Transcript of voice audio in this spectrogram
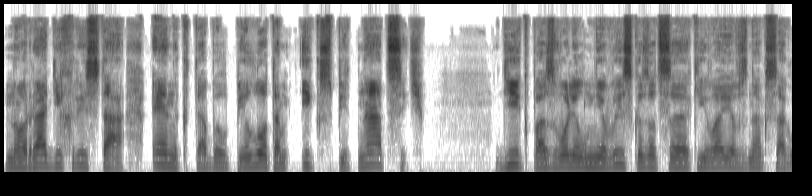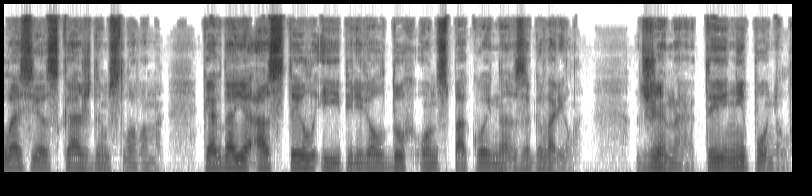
но ради Христа, Энк-то был пилотом X-15. Дик позволил мне высказаться, кивая в знак согласия с каждым словом. Когда я остыл и перевел дух, он спокойно заговорил. «Дженна, ты не понял.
